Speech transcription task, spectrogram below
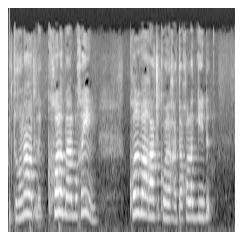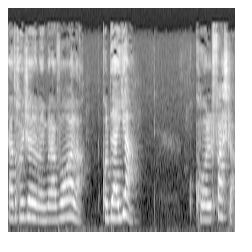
פתרונות לכל הבעיות בחיים. כל דבר רע שקורה לך, אתה יכול להגיד, זה התוכנית של אלוהים ולעבור הלאה. כל בעיה, כל פשלה.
